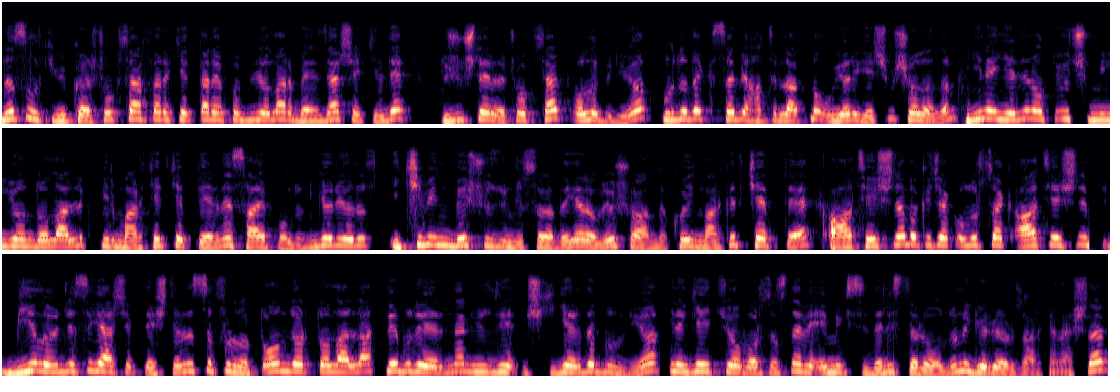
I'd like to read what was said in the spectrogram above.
Nasıl ki yukarı çok sert hareketler yapabiliyorlar benzer şekilde düşüşleri de çok sert olabiliyor. Burada da kısa bir hatırlatma uyarı geçmiş olalım. Yine 7.3 milyon dolarlık bir market cap değerine sahip olduğunu görüyoruz. 2500. sırada yer alıyor şu anda CoinMarketCap'te. ATH'ine bakacak olursak ATH'ini bir yıl öncesi gerçekleştirdi 0.14 dolarla ve bu değerinden %72 geride bulunuyor. Yine Gate.io borsasında ve MXC'de listeli olduğunu görüyoruz arkadaşlar.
